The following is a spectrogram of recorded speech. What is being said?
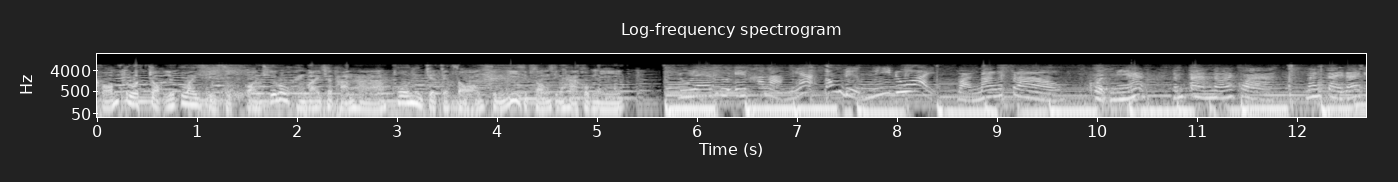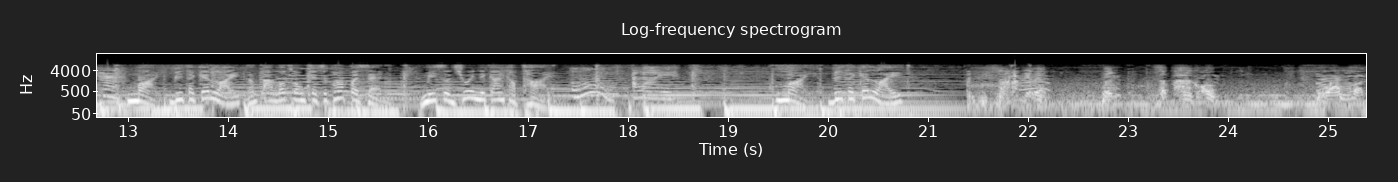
พร้อมตรวจเจาะลึกวัย 40 ก่อนที่โรคแห่งใบจะถามหา โทร 1772 ถึง 22 สิงหาคมนี้ ดูแลตัวเองขนาดเนี้ยต้องดื่มนี้ด้วย หวานมากหรือเปล่า ขวดเนี้ยน้ำตาลน้อยกว่า มั่นใจได้ค่ะ ใหม่บีทาเกนไลท์น้ำตาลลดลง 75%มีส่วนช่วยในการขับถ่าย อืมอร่อย ใหม่บีทาเกนไลท์สภาคมวันหมด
